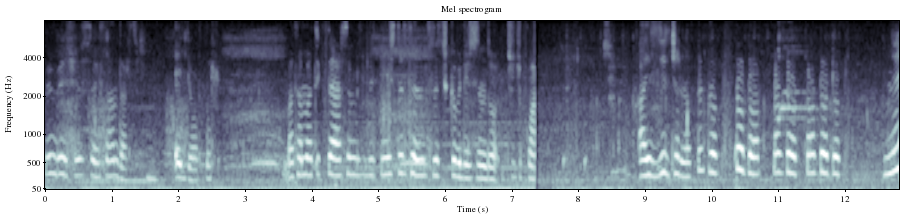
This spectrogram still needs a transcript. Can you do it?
1584 ediyordur. Matematik dersimiz bitmiştir. Teneffüse çıkabilirsiniz çocuklar. Ay zil çalıyor. Ne?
